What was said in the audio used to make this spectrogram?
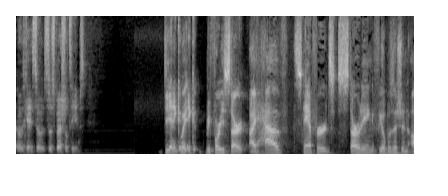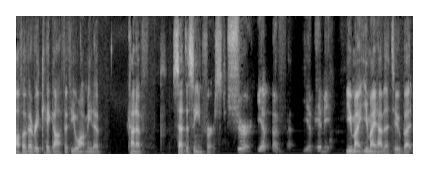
Okay. So so special teams. Do you, it, wait, it, before you start, I have Stanford's starting field position off of every kickoff. If you want me to kind of set the scene first. Sure. Yep. I've yep. Hit me. You might you might have that too, but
